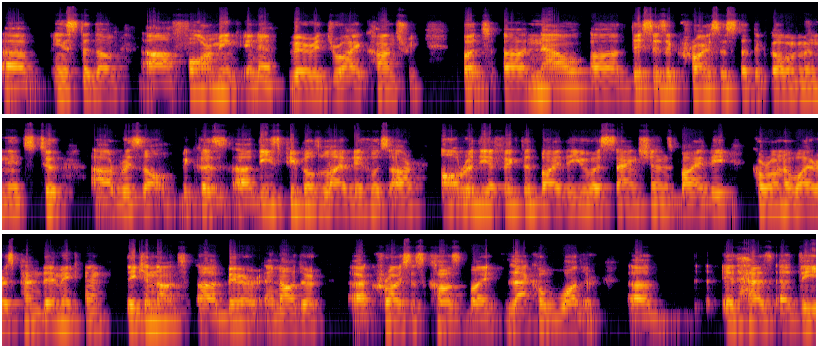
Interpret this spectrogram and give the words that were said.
uh, instead of uh, farming in a very dry country But uh, now uh, this is a crisis that the government needs to uh, resolve because uh, these people's livelihoods are already affected by the US sanctions, by the coronavirus pandemic, and they cannot uh, bear another uh, crisis caused by lack of water. it has the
